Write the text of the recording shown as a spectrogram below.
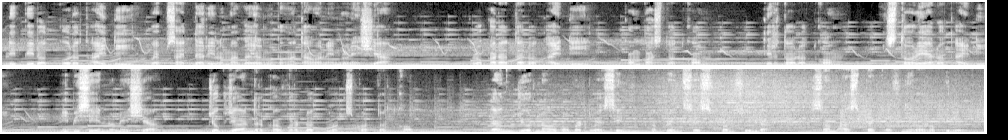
lipi.go.id, website dari Lembaga Ilmu Pengetahuan Indonesia, lokadata.id, kompas.com, tirto.com, historia.id, BBC Indonesia, jogjaundercover.blogspot.com, dan jurnal Robert Wessing, A Princess from Sunda, Some Aspect of Kidul.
